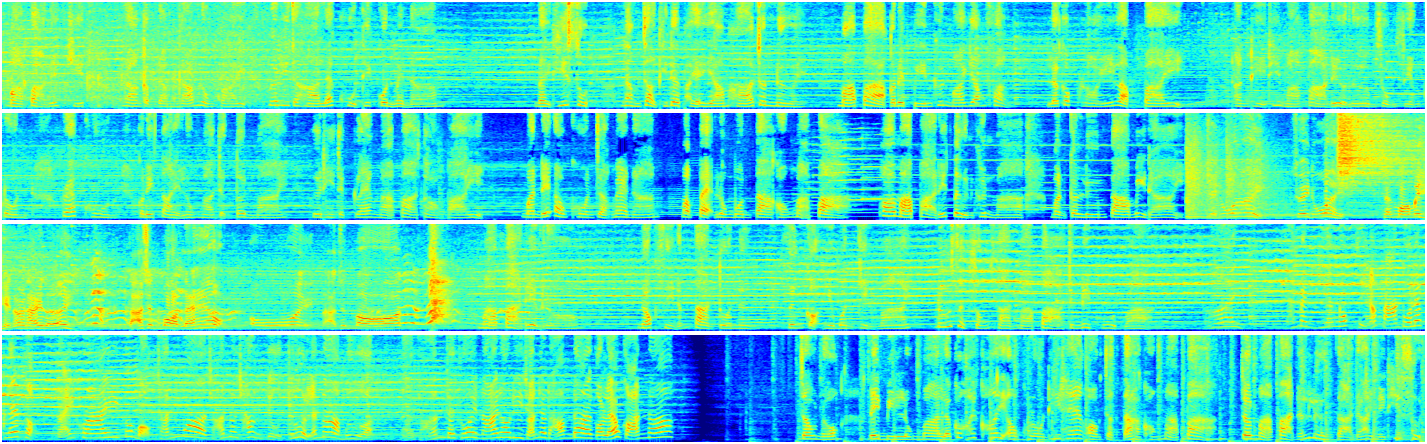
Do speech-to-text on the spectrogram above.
หมาป่าได้คิดพรางกับดำน้ำลงไป เพื่อที่จะหาและขูดที่ก้นแม่น้ำในที่สุดหลังจากที่ได้พยายามหาจนเหนื่อย หมาป่าก็ได้ปีนขึ้นมายังฝั่ง แล้วก็พลอยหลับไป ทันทีที่หมาป่าได้เริ่มส่งเสียงกรนแรคคูนก็ได้ไต่ลงมาจากต้นไม้ เพื่อที่จะแกล้งหมาป่าต่อไป มันได้เอาโคนจากแม่น้ำมาแปะลงบนตาของหมาป่า พอหมาป่าได้ตื่นขึ้นมา มันก็ลืมตาไม่ได้ ช่วยด้วย ช่วยด้วย ฉันมองไม่เห็นอะไรเลย ตาฉันบอดแล้ว โอ้ยตาฉันบอด หมาป่าได้ร้อง นกสีน้ำตาลตัวหนึ่ง ซึ่งเกาะอยู่บนกิ่งไม้ รู้สึกสงสารหมาป่าจึงได้พูดว่า เฮ้ย ฉันเป็นเพียงนกสีน้ำตาลตัวเล็กๆอะ ใครๆก็บอกฉันว่าฉันน่ะช่างจืดชืดและน่าเบื่อ แต่ฉันจะช่วยนายเท่าที่ฉันจะทำได้ก็แล้วกันนะ เจ้านกได้บินลงมาแล้วก็ค่อยๆ เอาโคลนที่แห้งออกจากตาของหมาป่า จนหมาป่านั้นลืมตาได้ในที่สุด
